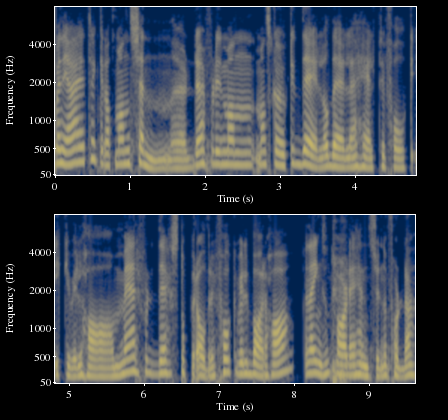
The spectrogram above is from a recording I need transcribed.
Men jeg tenker at man kjenner det, fordi man, man skal jo ikke dele og dele helt til folk ikke vil ha mer, for det stopper aldri. Folk vil bare ha, men det er ingen som tar det hensynet for deg.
